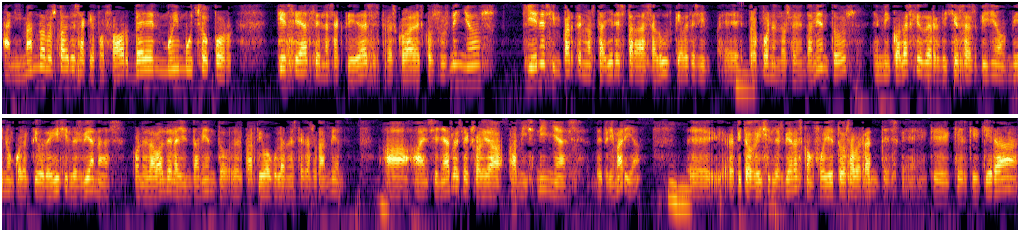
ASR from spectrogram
animando a los padres a que por favor velen muy mucho por qué se hacen las actividades extraescolares con sus niños, quiénes imparten los talleres para la salud que a veces eh, proponen los ayuntamientos. En mi colegio de religiosas vino, vino un colectivo de gays y lesbianas con el aval del ayuntamiento, del Partido Popular en este caso también, a, a enseñarle sexualidad a mis niñas de primaria. eh, repito, gays y lesbianas con folletos aberrantes, que, que, el que quiera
